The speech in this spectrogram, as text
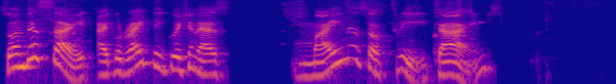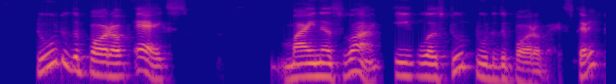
So on this side, I could write the equation as minus of 3 times 2 to the power of x minus 1 equals to 2 to the power of x, correct?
